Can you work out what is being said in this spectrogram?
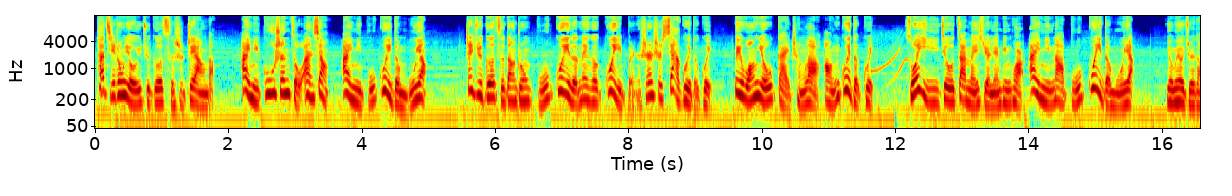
它其中有一句歌词是这样的：“爱你孤身走暗巷，爱你不跪的模样。”这句歌词当中“不跪”的那个“跪”本身是下跪的“跪”，被网友改成了昂贵的“贵”，所以就赞美雪莲冰块爱你那不跪的模样。有没有觉得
